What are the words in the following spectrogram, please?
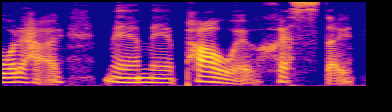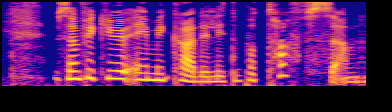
på det här med, med power-gester. Sen fick ju Amy Cuddy lite på tafsen.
